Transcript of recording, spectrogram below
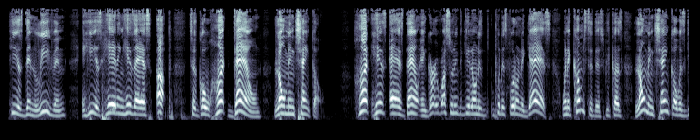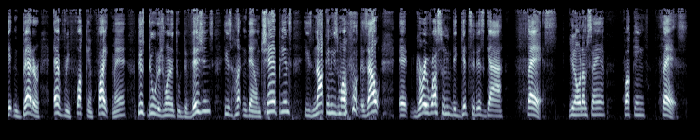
he is then leaving and he is heading his ass up to go hunt down Lomachenko. Hunt his ass down, and Gary Russell need to get on his put his foot on the gas when it comes to this because Lomachenko is getting better every fucking fight, man. This dude is running through divisions. He's hunting down champions. He's knocking these motherfuckers out. And Gary Russell need to get to this guy fast. You know what I'm saying? fucking fast.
